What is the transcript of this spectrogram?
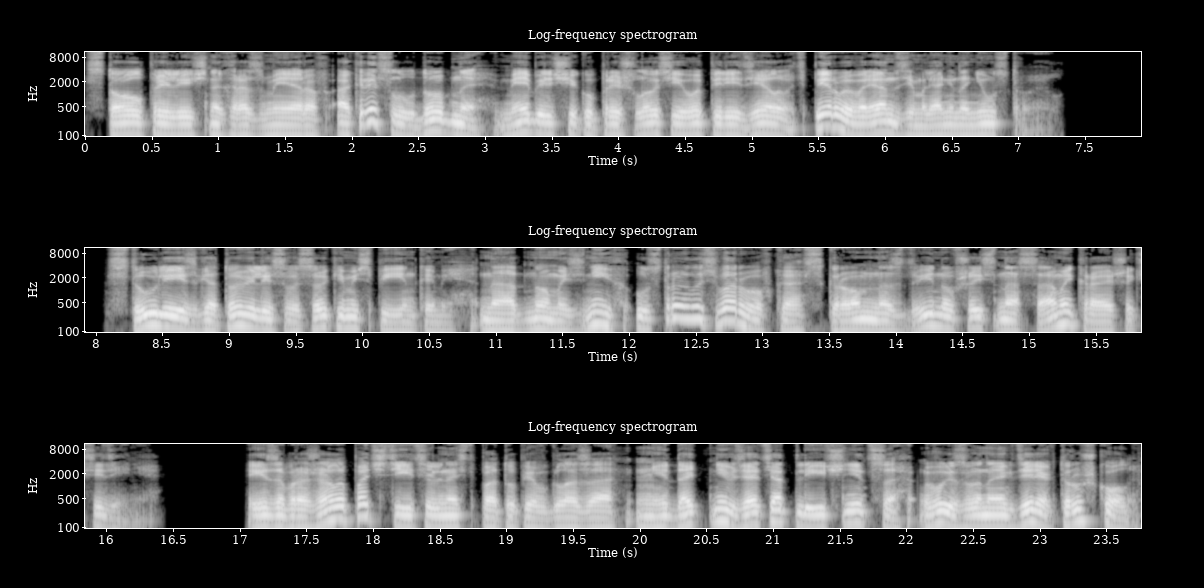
Стол приличных размеров, а кресло удобное, мебельщику пришлось его переделывать, первый вариант землянина не устроил. Стулья изготовили с высокими спинками. На одном из них устроилась воровка, скромно сдвинувшись на самый краешек сиденья. Изображала почтительность, потупив глаза. Не дать не взять отличница, вызванная к директору школы.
